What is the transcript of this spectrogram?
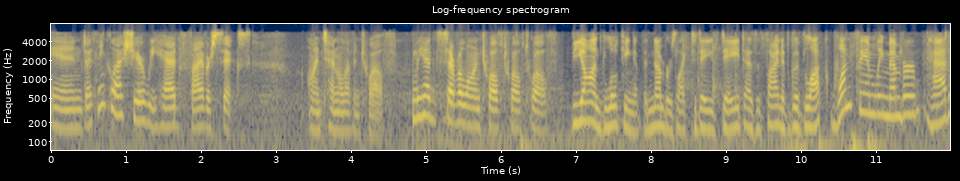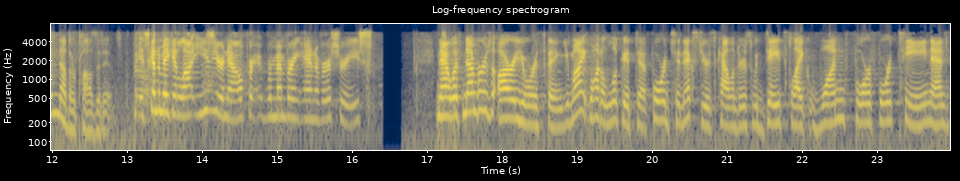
And I think last year we had five or six on 10, 11, 12. We had several on 12, 12, 12. Beyond looking at the numbers like today's date as a sign of good luck, one family member had another positive. It's going to make it a lot easier now for remembering anniversaries. Now, if numbers are your thing, you might want to look at uh, forward to next year's calendars with dates like 1, 4, 14 and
